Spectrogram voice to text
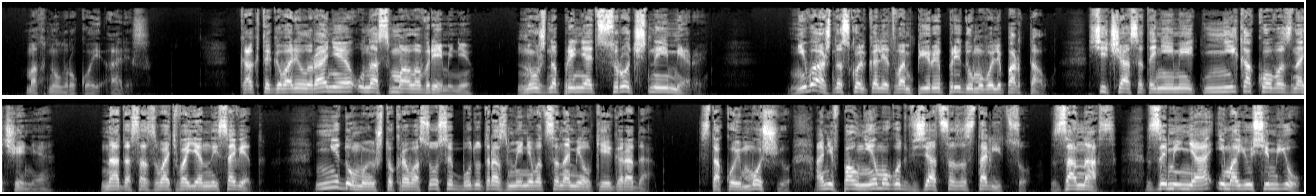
— махнул рукой Арис. «Как ты говорил ранее, у нас мало времени. Нужно принять срочные меры. Неважно, сколько лет вампиры придумывали портал. Сейчас это не имеет никакого значения. Надо созвать военный совет. Не думаю, что кровососы будут размениваться на мелкие города. С такой мощью они вполне могут взяться за столицу. За нас. За меня и мою семью.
